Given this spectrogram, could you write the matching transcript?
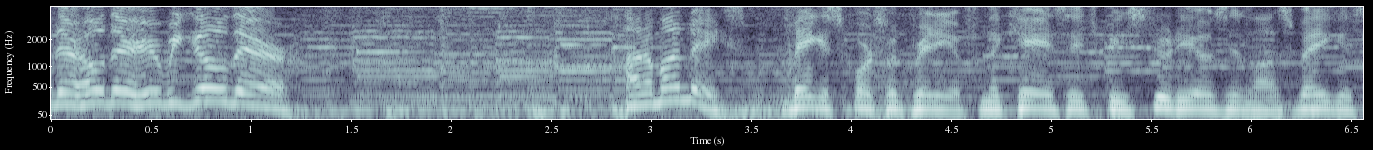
there, ho there, here we go there. On a Monday, Vegas Sportsbook Radio from the KSHP studios in Las Vegas.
